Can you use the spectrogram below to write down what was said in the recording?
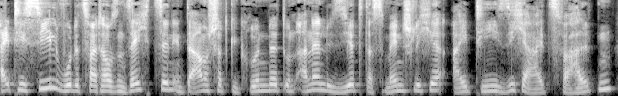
IT Seal wurde 2016 in Darmstadt gegründet und analysiert das menschliche IT-Sicherheitsverhalten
